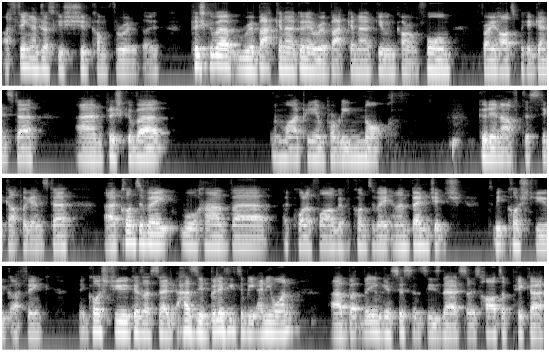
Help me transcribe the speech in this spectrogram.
I think Andreescu should come through, though. Pliskova, Rybakina, going to Rybakina, given current form. Very hard to pick against her. And Pliskova, in my opinion, probably not good enough to stick up against her. Uh, will have uh, a qualifier for Kontaveit, and then Bencic to beat Kostyuk, I think. I think Kostyuk, as I said, has the ability to beat anyone, uh, but the inconsistency is there, so it's hard to pick her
